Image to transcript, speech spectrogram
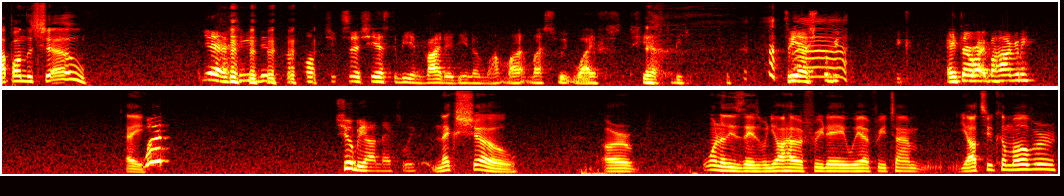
Hop on the show. yeah, she did. She says she has to be invited. You know, my, my, my sweet wife. She has to be. So yeah, she'll be. Ain't that right, Mahogany? Hey, What? She'll be on next week. Next show, or one of these days when y'all have a free day, we have free time. Y'all two come over.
